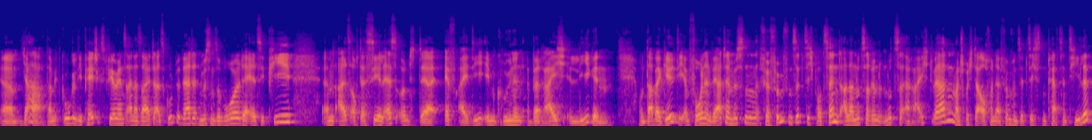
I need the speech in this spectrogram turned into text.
ähm, ja, damit Google die Page Experience einer Seite als gut bewertet, müssen sowohl der LCP ähm, als auch der CLS und der FID im grünen Bereich liegen. Und dabei gilt, die empfohlenen Werte müssen für 75 Prozent aller Nutzerinnen und Nutzer erreicht werden. Man spricht da auch von der 75. Perzentile.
